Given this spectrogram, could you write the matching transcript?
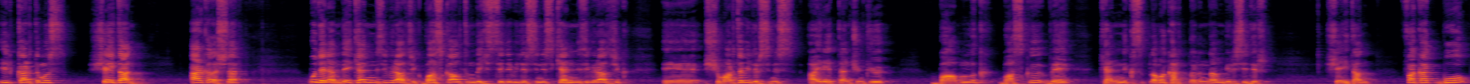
İlk kartımız şeytan. Arkadaşlar bu dönemde kendinizi birazcık baskı altında hissedebilirsiniz. Kendinizi birazcık e, şımartabilirsiniz. Ayrıyetten çünkü bağımlılık, baskı ve kendini kısıtlama kartlarından birisidir şeytan. Fakat bu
